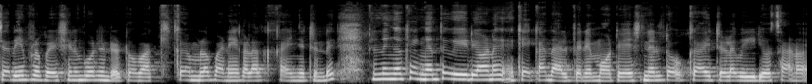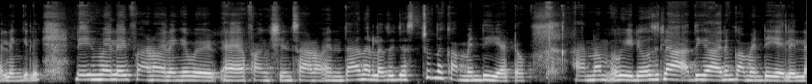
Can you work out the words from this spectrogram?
ചെറിയ പ്രിപ്പറേഷനും കൂടി ഉണ്ട് കേട്ടോ. ബാക്കിയൊക്കെ നമ്മൾ പണികളൊക്കെ കഴിഞ്ഞിട്ടുണ്ട്. പിന്നെ നിങ്ങൾക്ക് എങ്ങനത്തെ വീഡിയോ ആണ് കേൾക്കാൻ താല്പര്യം? മോട്ടിവേഷണൽ ടോക്ക് ആയിട്ടുള്ള വീഡിയോസ് ആണോ? അല്ലെങ്കിൽ ഡേ ഇൻ മൈ ലൈഫ് ആണോ? അല്ലെങ്കിൽ ഫങ്ഷൻസ് ആണോ? എന്താന്നുള്ളത് ജസ്റ്റ് ഒന്ന് കമന്റ് ചെയ്യുക കേട്ടോ. കാരണം വീഡിയോസിൽ അധികം ആരും കമന്റ് ചെയ്യലില്ല.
